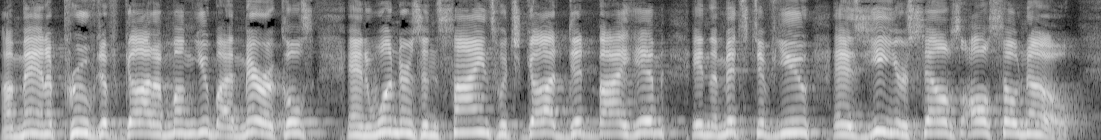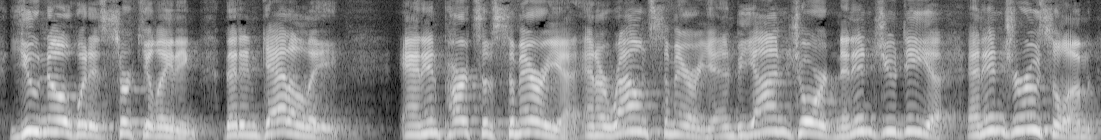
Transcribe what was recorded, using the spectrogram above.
a man approved of God among you by miracles and wonders and signs which God did by him in the midst of you, as ye yourselves also know. You know what is circulating, that in Galilee and in parts of Samaria and around Samaria and beyond Jordan and in Judea and in Jerusalem,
